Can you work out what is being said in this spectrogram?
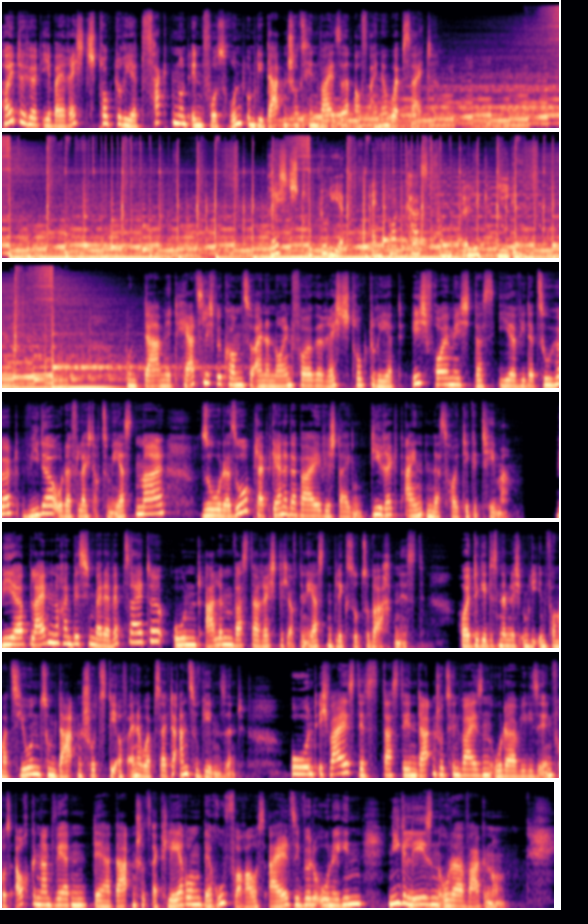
Heute hört ihr bei Recht strukturiert Fakten und Infos rund um die Datenschutzhinweise auf einer Webseite. Recht strukturiert, ein Podcast von Oellig Legal. Und damit herzlich willkommen zu einer neuen Folge Recht strukturiert. Ich freue mich, dass ihr wieder zuhört, wieder oder vielleicht auch zum ersten Mal. So oder so, bleibt gerne dabei. Wir steigen direkt ein in das heutige Thema. Wir bleiben noch ein bisschen bei der Webseite und allem, was da rechtlich auf den ersten Blick so zu beachten ist. Heute geht es nämlich um die Informationen zum Datenschutz, die auf einer Webseite anzugeben sind. Und ich weiß, dass, dass den Datenschutzhinweisen oder wie diese Infos auch genannt werden, der Datenschutzerklärung der Ruf vorauseilt. Sie würde ohnehin nie gelesen oder wahrgenommen.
